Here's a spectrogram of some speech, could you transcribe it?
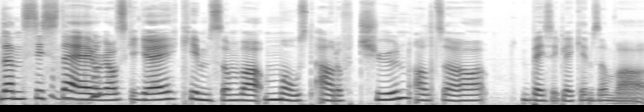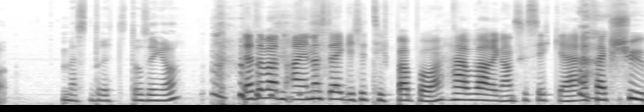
den siste er jo ganske gøy. Kim som var most out of tune. Altså basically Kim som var mest dritt til å synge. Dette var den eneste jeg ikke tippa på. Her var jeg ganske sikker. Jeg fikk sju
